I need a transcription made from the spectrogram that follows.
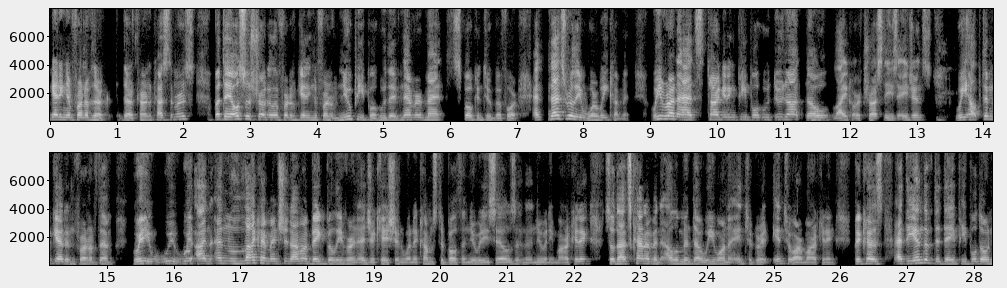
getting in front of their their current customers but they also struggle in front of getting in front of new people who they've never met spoken to before. And that's really where we come in. We run ads targeting people who do not know like or trust these agents. We help them get in front of them. We we, we and, and like i mentioned i'm a big believer in education when it comes to both annuity sales and annuity marketing. So that's kind of an element that we want to integrate into our marketing because at the end of the day people don't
